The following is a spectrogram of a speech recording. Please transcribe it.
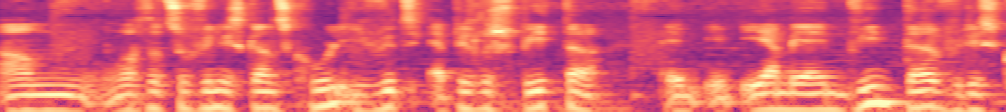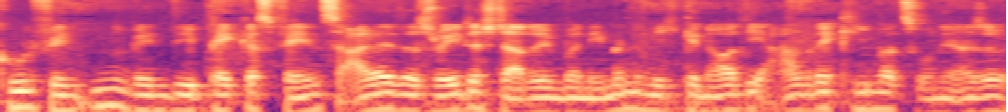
Ähm, noch dazu finde ich es ganz cool. Ich würde es ein bisschen später, eher mehr im Winter, würde ich es cool finden, wenn die Packers-Fans alle das Raiders-Stadion übernehmen, nämlich genau die andere Klimazone. Also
